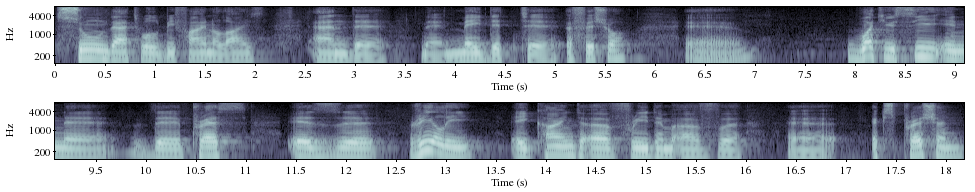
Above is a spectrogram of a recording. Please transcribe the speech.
soon that will be finalized and uh, made it uh, official. Uh, what you see in uh, the press is really a kind of freedom of expression.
